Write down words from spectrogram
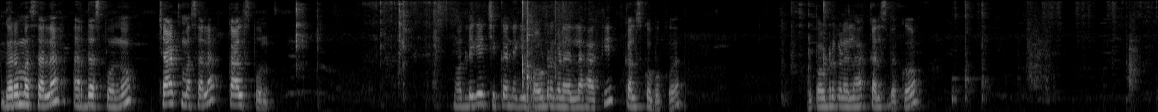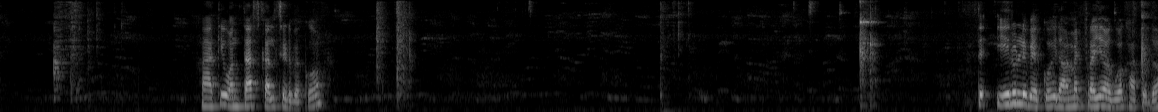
ಗರಂ ಮಸಾಲ ಅರ್ಧ ಸ್ಪೂನು, ಚಾಟ್ ಮಸಾಲ ಕಾಲು ಸ್ಪೂನು. ಮೊದಲಿಗೆ ಚಿಕನ್ನಿಗೆ ಈ ಪೌಡ್ರ್ಗಳೆಲ್ಲ ಹಾಕಿ ಕಲಿಸ್ಕೋಬೇಕು. ಈ ಪೌಡ್ರ್ಗಳೆಲ್ಲ ಹಾಕಿ ಕಲಿಸ್ಬೇಕು. ಹಾಕಿ ಒಂದು ತಾಸು ಕಲಸಿಡಬೇಕು. ಈರುಳ್ಳಿ ಬೇಕು, ಇದು ಆಮೇಲೆ ಫ್ರೈ ಆಗುವಾಗ ಹಾಕೋದು.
